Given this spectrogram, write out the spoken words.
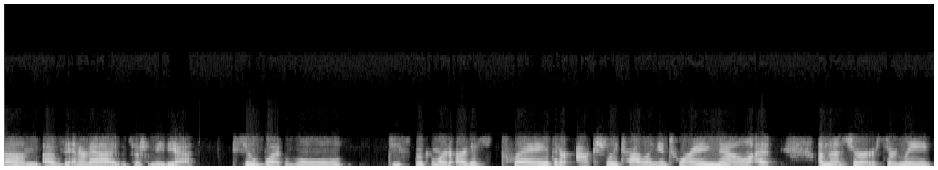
um, of the internet and social media. So, what role do spoken word artists play that are actually traveling and touring now? I, I'm not sure. Certainly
